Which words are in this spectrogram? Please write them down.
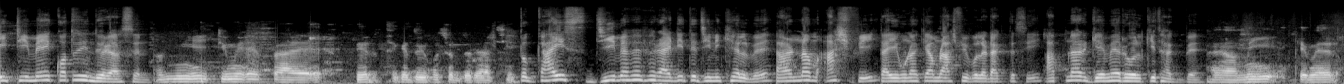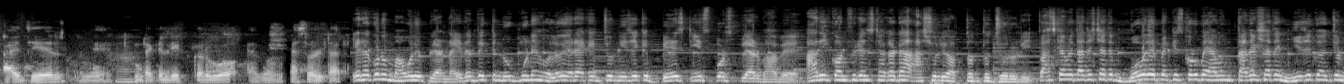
এই টিমে কতদিন ধরে আছেন? আমি এই টিমে প্রায় দেড় থেকে দুই বছর ধরে আছি। তো গাইস জি এফ এর আইডিতে যিনি খেলবে তার নাম আশফি তাই ওনাকে আমরা আশফি বলে ডাকতেছি। আপনার গেমের রোল কি থাকবে? হ্যাঁ আমি টিমের আইজিএল মানে হ্যাঁ। টিমটাকে লিড করব এবং অ্যাসল্টার এরা কোনো মামুলি প্লেয়ার না এদের দেখতে নুব মনে হলেও এরা একজন নিজেকে বেস্ট ই স্পোর্টস প্লেয়ার ভাবে। আর এই কনফিডেন্স থাকাটা আসলে অত্যন্ত জরুরি। তো আজকে আমি তাদের সাথে মোবাইলে প্র্যাকটিস করব এবং তাদের সাথে নিজেকে একজন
